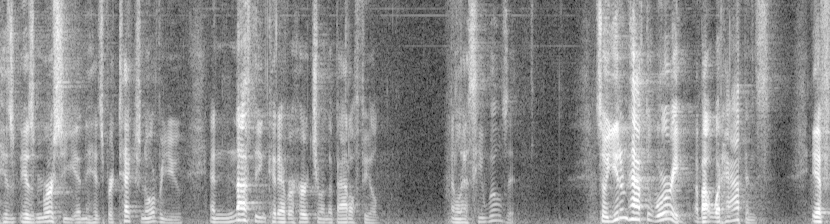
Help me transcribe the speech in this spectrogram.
his, his mercy and his protection over you. And nothing could ever hurt you on the battlefield unless he wills it. So you don't have to worry about what happens. If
